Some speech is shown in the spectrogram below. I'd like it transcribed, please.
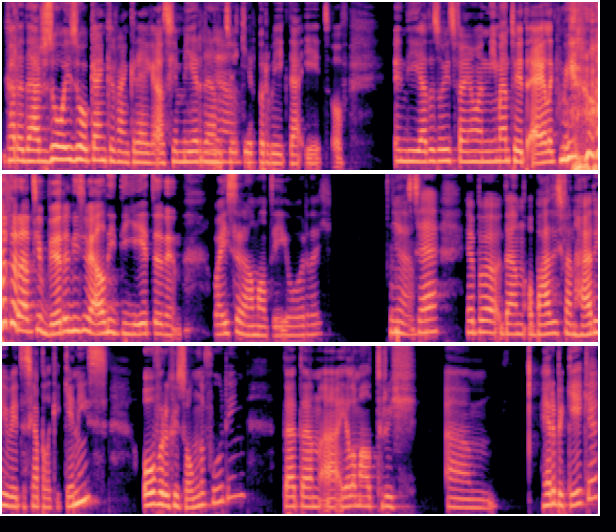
ga je daar sowieso kanker van krijgen als je meer dan Ja. twee keer per week dat eet. Of, en die hadden zoiets van, jongen, niemand weet eigenlijk meer wat er aan het gebeuren is met al die diëten en wat is er allemaal tegenwoordig. Ja. Zij hebben dan op basis van huidige wetenschappelijke kennis over gezonde voeding, dat dan eh, helemaal terug ehm, herbekeken.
